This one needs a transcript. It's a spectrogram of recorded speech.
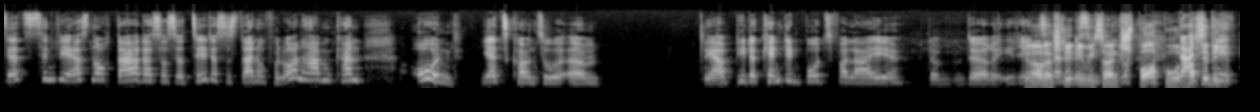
jetzt sind wir erst noch da, dass er es erzählt, dass es da nur verloren haben kann. Und jetzt kommt so, ähm, ja, Peter kennt den Bootsverleih. Der, der Genau, da steht nämlich sein drüber. Sportboot. Da Habt ihr steht- nicht.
